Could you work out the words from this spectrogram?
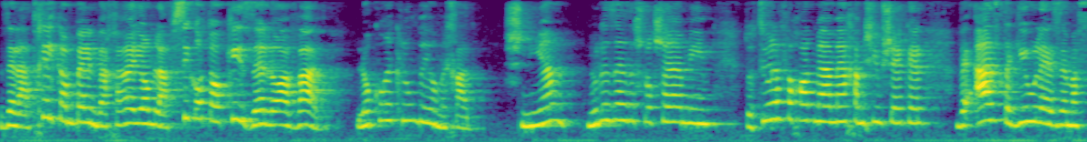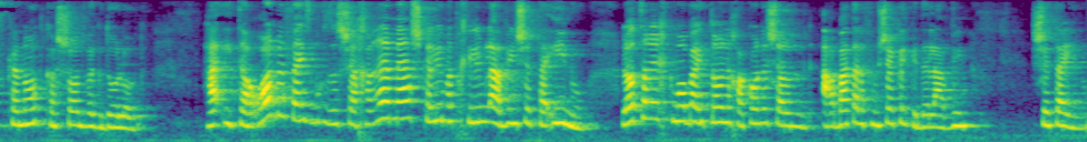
זה להתחיל קמפיין ואחרי יום להפסיק אותו, כי זה לא עבד. לא קורה כלום ביום אחד. שנייה, תנו לזה איזה שלושה ימים, תוציאו לפחות 100-150 שקל, ואז תגיעו לאיזה מסקנות קשות וגדולות. היתרון בפייסבוק זה שאחרי 100 שקלים מתחילים להבין שטעינו. לא צריך כמו בעיתון לחכות לשל 4,000 שקל כדי להבין שטעינו.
